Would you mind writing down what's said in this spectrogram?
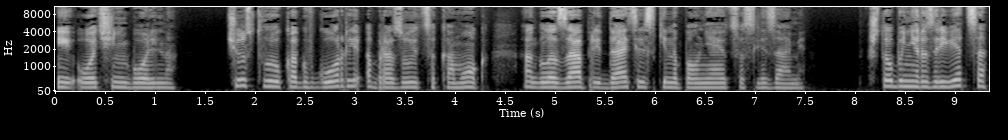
и очень больно. Чувствую, как в горле образуется комок, а глаза предательски наполняются слезами. Чтобы не разреветься,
